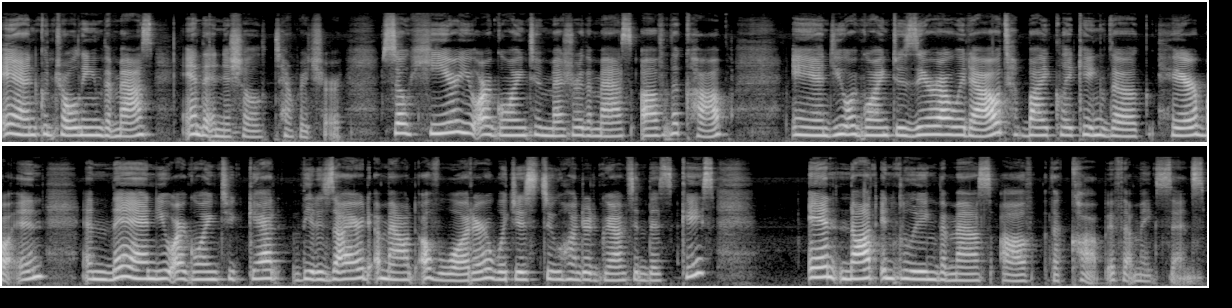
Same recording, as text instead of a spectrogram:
and controlling the mass and the initial temperature. So here you are going to measure the mass of the cup and you are going to zero it out by clicking the tare button and then you are going to get the desired amount of water which is 200 grams in this case and not including the mass of the cup, if that makes sense.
